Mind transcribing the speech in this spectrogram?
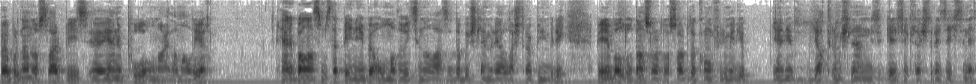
Və burdan dostlar biz ə, yəni pulu onaylamalıyıq. Yəni balansımızda BNB olmadığı üçün hal-hazırda bu işləmi reallaşdıra bilmirik. BNB olduqdan sonra dostlar burada konfirm eləyib yəni yatırım işlərinizi gerçəkləşdirəcəksiniz.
